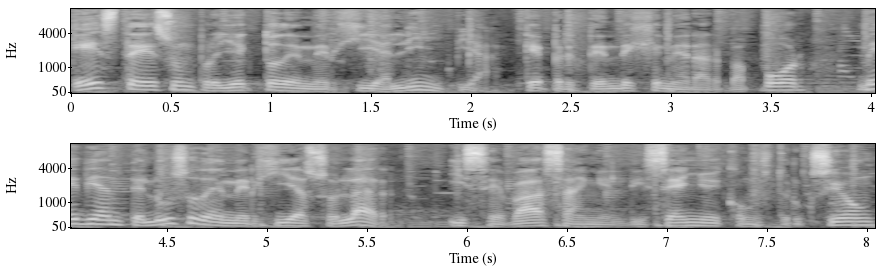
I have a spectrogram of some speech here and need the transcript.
Este es un proyecto de energía limpia que pretende generar vapor mediante el uso de energía solar y se basa en el diseño y construcción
